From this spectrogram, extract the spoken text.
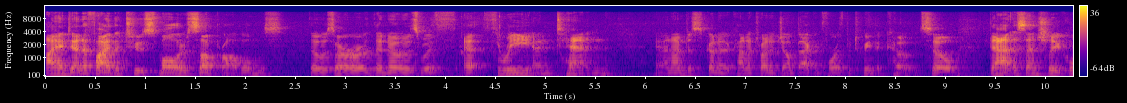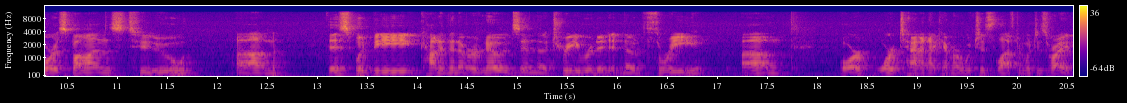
I identify the two smaller subproblems. Those are the nodes with at 3 and 10. And I'm just going to kind of try to jump back and forth between the code. So that essentially corresponds to um, this would be counting the number of nodes in the tree rooted at node 3, um, or, or 10, I can't remember which is left and which is right.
